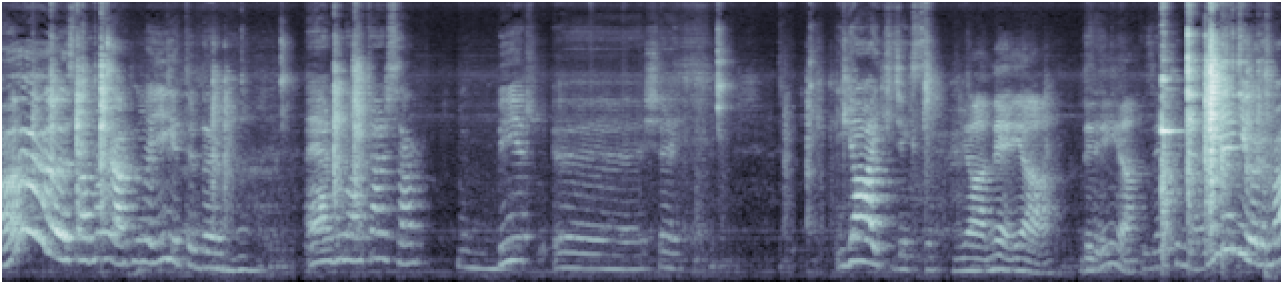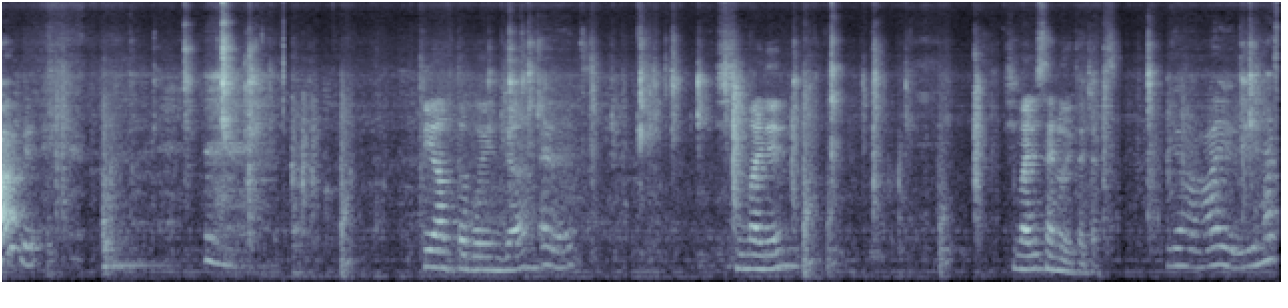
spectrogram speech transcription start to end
Aa, sen bana aklıma iyi getirdin. Eğer bunu atarsam bir eee, şey yağ içeceksin. Ya ne ya? Dedin ya. Zeytinyağı. Yine diyorum abi. Bir hafta boyunca Evet. Şimal'in Şimal'i sen uyutacaksın. Ya hayır uyumaz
